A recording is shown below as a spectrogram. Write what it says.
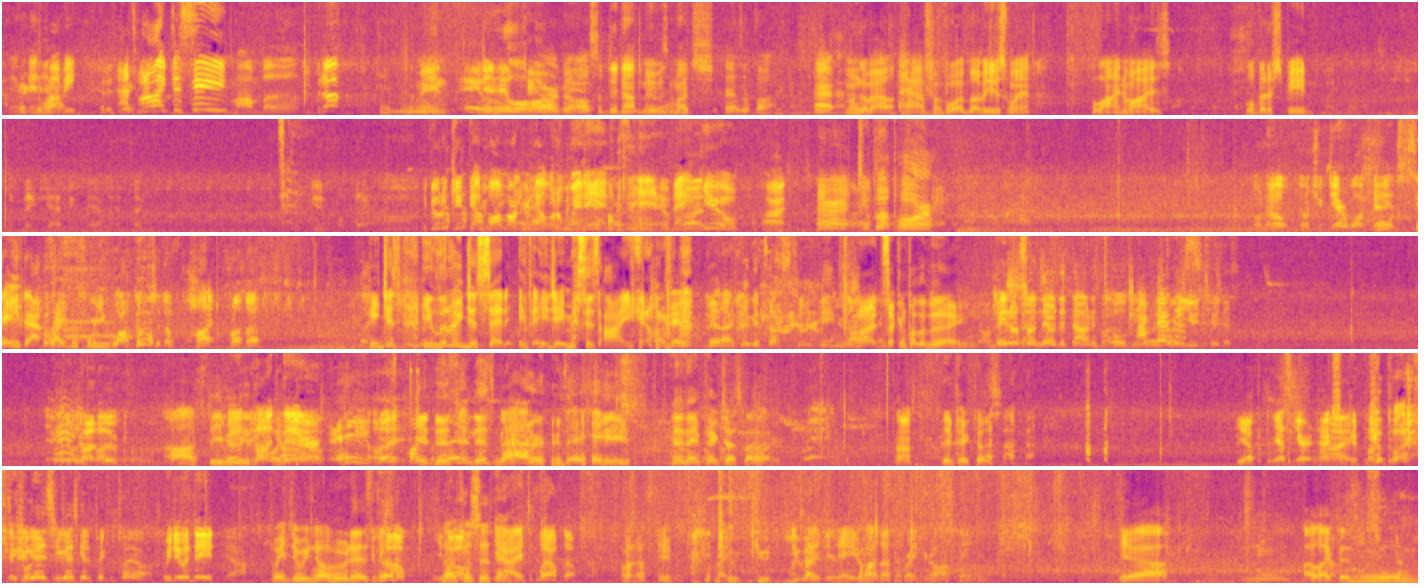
There it is, Bobby. That's what I like to see. Come on, bud. Keep it up. I mean, it did hit a little hard, but also did not move as much as I thought. All right, I'm gonna go about half of what Bubby just went, line wise. A little bit of speed. If you would have kicked that ball marker, that would have went in. Thank you. All right. All right, two putt par. Oh no! Don't you dare walk that. Don't say that right before you walk up to the putt, brother. He just, he literally just said, if AJ misses, I am. Okay, then I think it's us two. All right, second putt of the day. Nate also narrowed it down and told me I'm it was one nervous. of you two. That's Good putt, Luke. Ah, Steve Good needed that one. there. Hey, What? It, this, this matters. Hey. Then they picked us, by the way. Huh? They picked us. Yep. Yes, Garrett. Actually, good putt. Good putt. you guys, you guys get to pick the playoff. We do indeed. Yeah. Wait, do we know who it is? Do we still? know? No, close to the thing. Yeah, it's a playoff though. Come on now, Steve. Dude, dude, you Like gotta right here. Come on. brother. Right here on the stage. Yeah. I like this.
